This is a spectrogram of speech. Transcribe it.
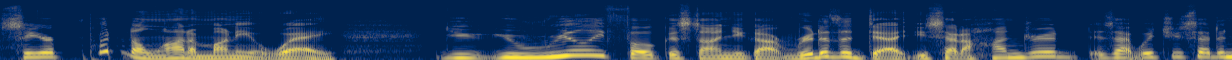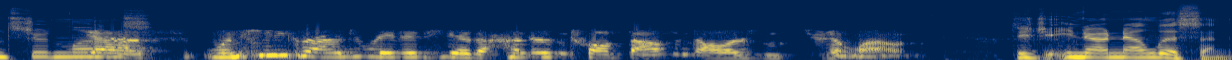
So you're putting a lot of money away. You you really focused on you got rid of the debt. You said a hundred. Is that what you said in student loans? Yes. When he graduated, he had one hundred and twelve thousand dollars in student loans. Did you, you know? Now listen,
